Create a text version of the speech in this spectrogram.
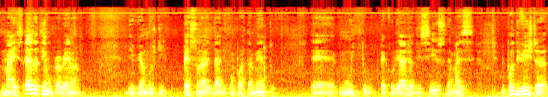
mas o Tesla tinha um problema, digamos, de personalidade e comportamento é, muito peculiar, já disse isso, né? mas do ponto de vista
